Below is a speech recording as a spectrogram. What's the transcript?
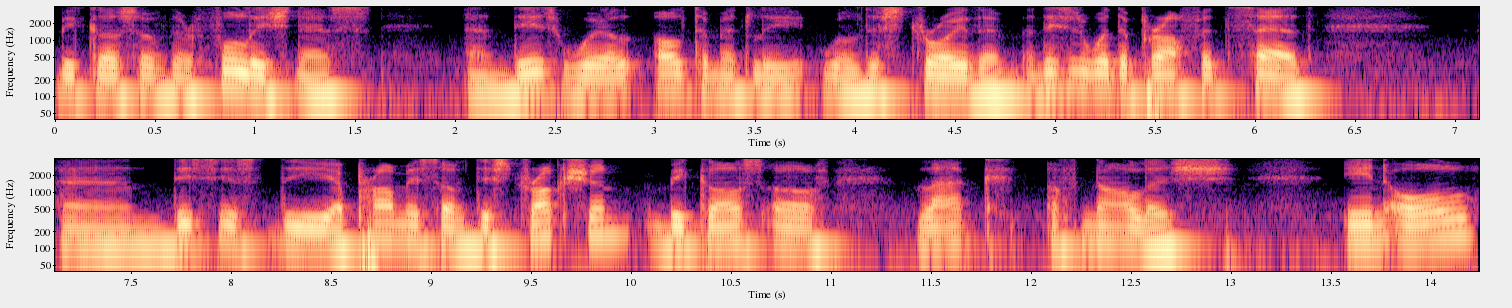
because of their foolishness and this will ultimately will destroy them. And this is what the prophet said. And this is the uh, promise of destruction because of lack of knowledge. In all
